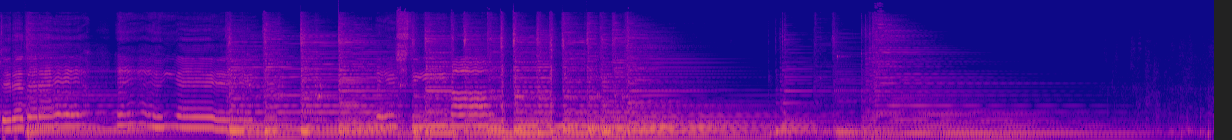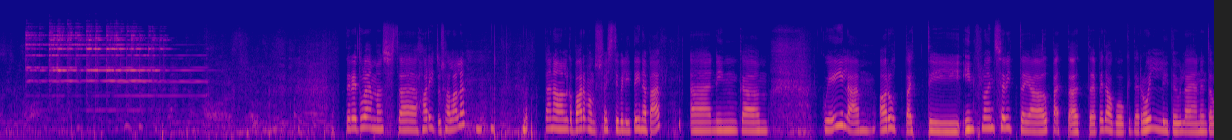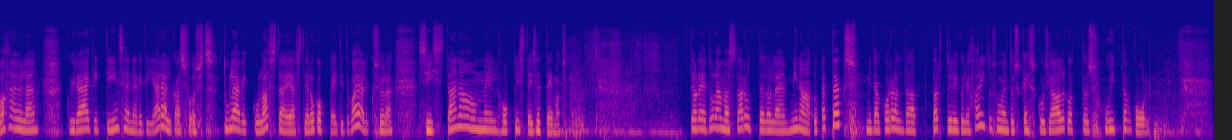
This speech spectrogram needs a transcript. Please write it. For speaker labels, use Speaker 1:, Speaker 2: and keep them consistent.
Speaker 1: tere, tere.
Speaker 2: Tere tulemast äh, haridusalale. täna algab Arvamusfestivali teine päev ning ähm, kui eile arutati influencerite ja õpetajate, pedagoogide rollide üle ja nende vahe üle, kui räägiti inseneride järelkasvust, tuleviku lasteaiast ja logopeedide vajalikkuse üle, siis täna on meil hoopis teised teemad tere tulemast arutelule Mina õpetajaks, mida korraldab Tartu Ülikooli Haridusuuenduskeskus ja algatus Huvitav kool.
